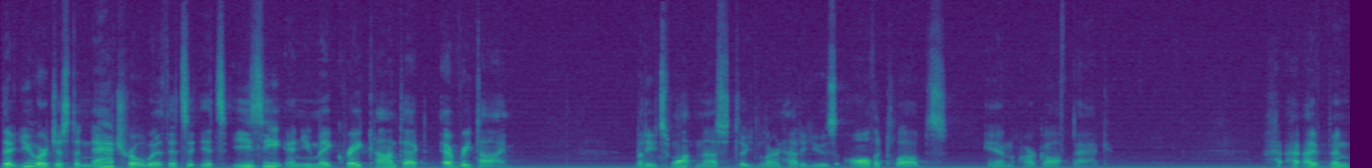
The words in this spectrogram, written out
that you are just a natural with. It's, it's easy and you make great contact every time. But He's wanting us to learn how to use all the clubs in our golf bag. I've been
